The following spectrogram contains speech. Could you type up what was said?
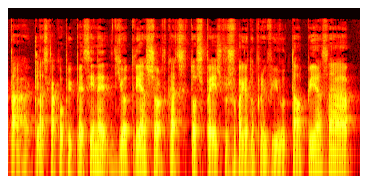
τα κλασικά copy paste είναι δύο-τρία shortcuts, το space που σου είπα για το preview, τα οποία θα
